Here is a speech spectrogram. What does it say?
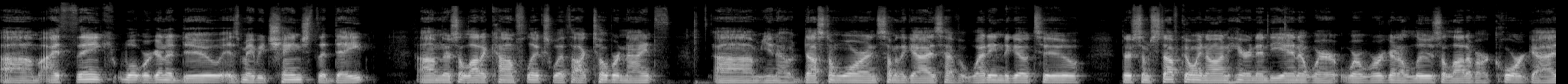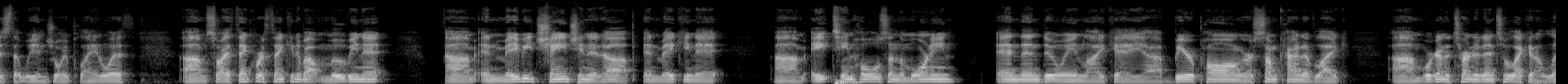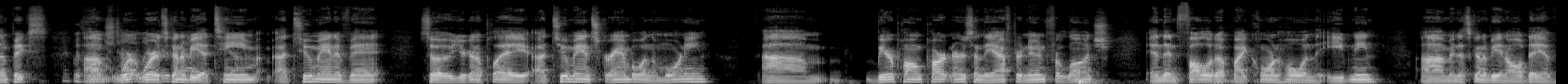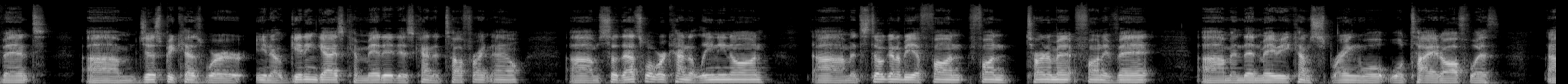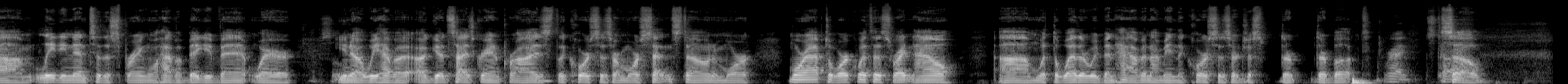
um, I think what we're gonna do is maybe change the date. Um, there's a lot of conflicts with October 9th Um, you know, Dustin Warren, some of the guys have a wedding to go to. There's some stuff going on here in Indiana where, where we're going to lose a lot of our core guys that we enjoy playing with. Um, so I think we're thinking about moving it, um, and maybe changing it up and making it, um, 18 holes in the morning and then doing like a uh, beer pong or some kind of like, um, we're going to turn it into like an Olympics, um, where, where it's going to be a team, a two man event. So you're going to play a two man scramble in the morning, um, beer pong partners in the afternoon for lunch, and then followed up by cornhole in the evening. Um, and it's going to be an all day event. Um, just because we're, you know, getting guys committed is kind of tough right now. Um, so that's what we're kind of leaning on. Um, it's still going to be a fun, fun tournament, fun event. Um, and then maybe come spring, we'll, we'll tie it off with, um, leading into the spring, we'll have a big event where, you know, we have a, a good sized grand prize. The courses are more set in stone and more, more apt to work with us right now. Um, with the weather we've been having, I mean, the courses are just, they're, they're booked. Right. So,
